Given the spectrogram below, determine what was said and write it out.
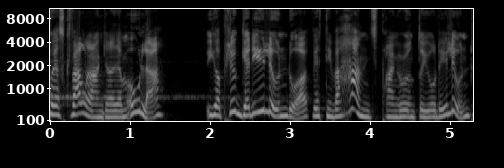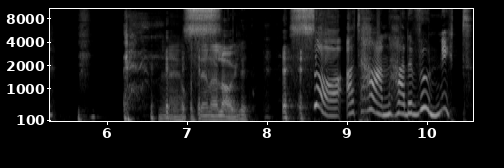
Får jag skvallra en grej om Ola? Jag pluggade ju i Lund då. Vet ni vad han sprang runt och gjorde i Lund? Nej, jag hoppas det är lagligt. Sa att han hade vunnit.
